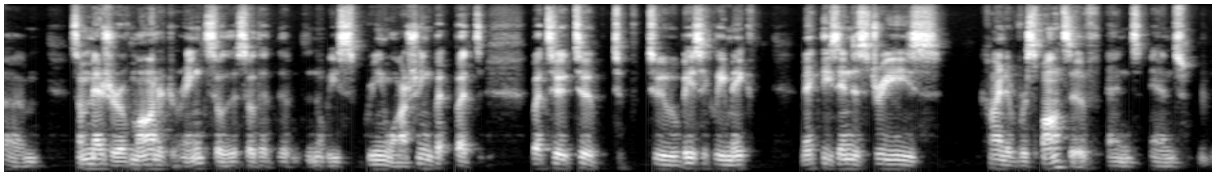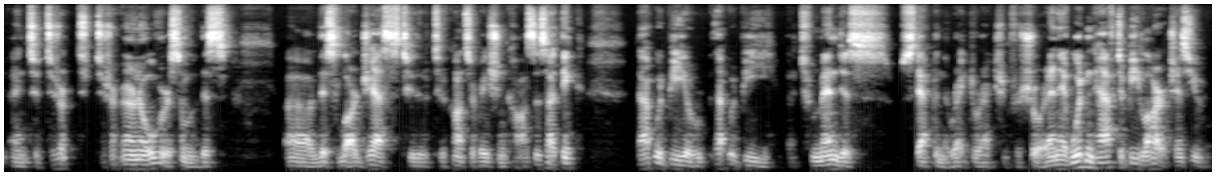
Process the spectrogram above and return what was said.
um, some measure of monitoring, so that so that the, nobody's greenwashing, but but but to, to to to basically make make these industries kind of responsive and and and to, to, turn over some of this uh, this largesse to to conservation causes, I think that would be a that would be a tremendous step in the right direction for sure. And it wouldn't have to be large, as you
